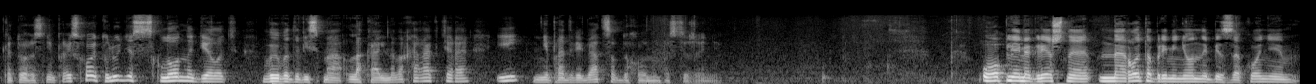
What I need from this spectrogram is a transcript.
которые с ним происходят, то люди склонны делать выводы весьма локального характера и не продвигаться в духовном постижении. О, племя грешное, народ, обремененный беззаконием,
